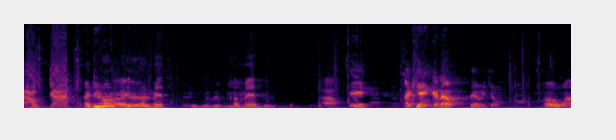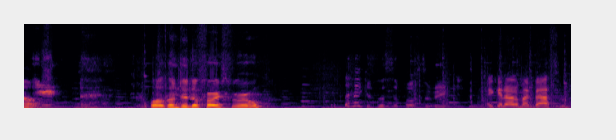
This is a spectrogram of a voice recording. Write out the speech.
Oh god. I do Alright, have come in. Come in. Ow. Eh, I can't get up. There we go. Oh wow. Welcome to the first room. What the heck is this supposed to be? Hey, get out of my bathroom.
